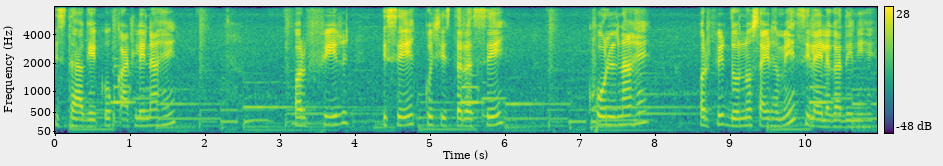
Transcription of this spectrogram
इस धागे को काट लेना है और फिर इसे कुछ इस तरह से खोलना है और फिर दोनों साइड हमें सिलाई लगा देनी है।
